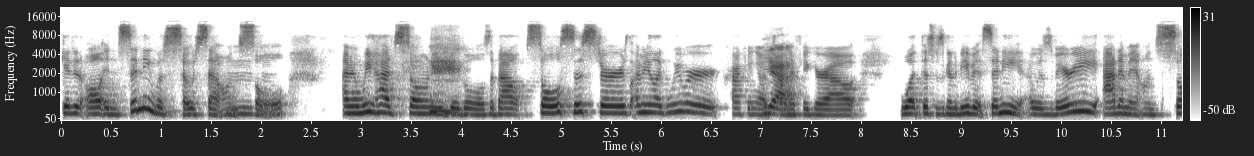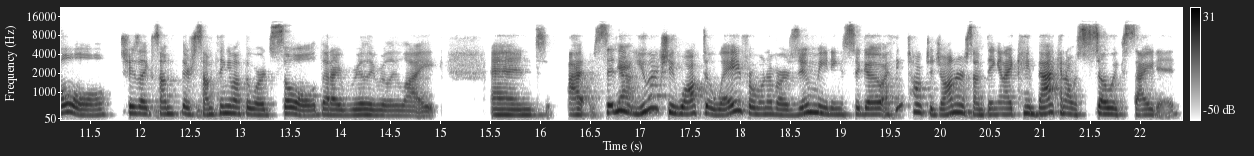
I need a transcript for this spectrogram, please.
get it all. And Sydney was so set on mm-hmm. soul. I mean, we had so many giggles about soul sisters. I mean, like we were cracking up yeah. trying to figure out what this was going to be. But Sydney I was very adamant on soul. She's like, some there's something about the word soul that I really, really like. And I, Sydney, yeah. you actually walked away from one of our Zoom meetings to go, I think, talk to John or something. And I came back and I was so excited.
